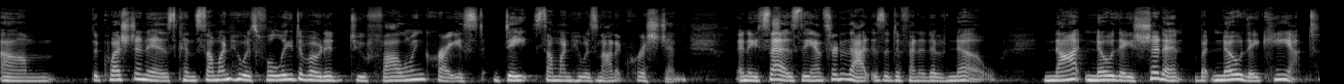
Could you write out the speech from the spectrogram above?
um, the question is Can someone who is fully devoted to following Christ date someone who is not a Christian? And he says the answer to that is a definitive no not no they shouldn't, but no they can't.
